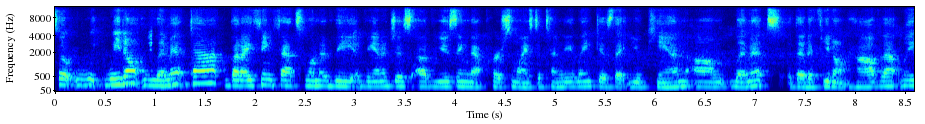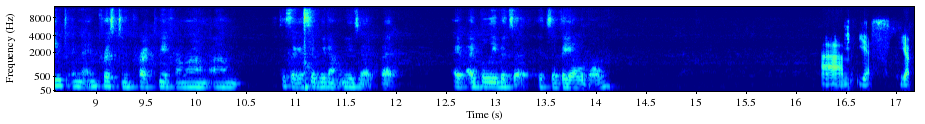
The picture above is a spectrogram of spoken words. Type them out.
So we, we don't limit that, but I think that's one of the advantages of using that personalized attendee link is that you can um, limit that if you don't have that link, and, and Kristen, correct me if I'm wrong, um, because like I said, we don't use it, but I, I believe it's a, it's available. Um, yes, yep.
